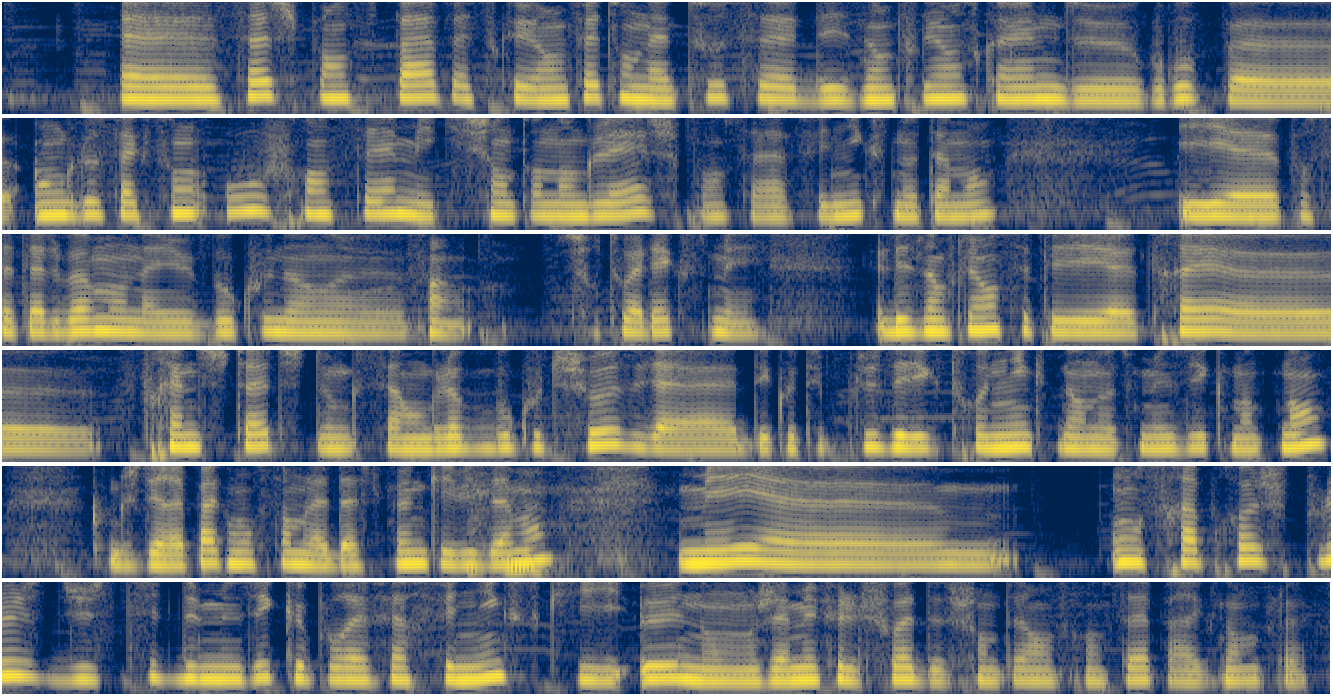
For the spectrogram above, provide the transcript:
Euh, ça, je pense pas, parce qu'en fait, on a tous euh, des influences quand même de groupes euh, anglo-saxons ou français, mais qui chantent en anglais. Je pense à Phoenix notamment. Et euh, pour cet album, on a eu beaucoup d'un, euh, enfin, surtout Alex, mais les influences étaient très euh, French touch, donc ça englobe beaucoup de choses. Il y a des côtés plus électroniques dans notre musique maintenant. Donc je dirais pas qu'on ressemble à Daft Punk évidemment, mais euh, on se rapproche plus du style de musique que pourrait faire Phoenix, qui eux n'ont jamais fait le choix de chanter en français, par exemple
